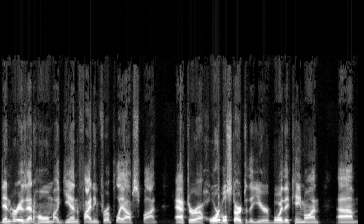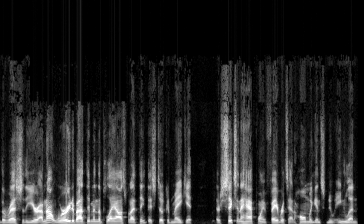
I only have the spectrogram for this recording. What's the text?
Denver is at home again, fighting for a playoff spot after a horrible start to the year. Boy, they came on um, the rest of the year. I'm not worried about them in the playoffs, but I think they still could make it. They're six and a half point favorites at home against New England.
